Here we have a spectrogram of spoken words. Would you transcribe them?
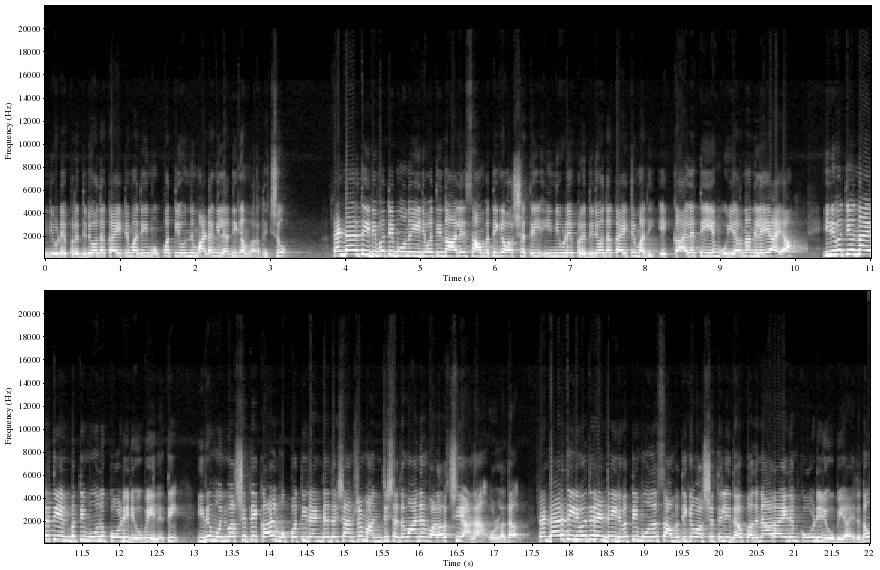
ഇന്ത്യയുടെ പ്രതിരോധ കയറ്റുമതി മുപ്പത്തിയൊന്ന് മടങ്ങിലധികം വർദ്ധിച്ചു. രണ്ടായിരത്തി ഇരുപത്തി മൂന്ന് ഇരുപത്തിനാല് സാമ്പത്തിക വർഷത്തിൽ ഇന്ത്യയുടെ പ്രതിരോധ കയറ്റുമതി എക്കാലത്തെയും ഉയർന്ന നിലയായ ഇരുപത്തിയൊന്നായിരത്തി എൺപത്തി മൂന്ന് കോടി രൂപയിലെത്തി. ഇത് മുൻവർഷത്തെക്കാൾ മുപ്പത്തിരണ്ട് ദശാംശം അഞ്ച് ശതമാനം വളർച്ചയാണ് ഉള്ളത്. രണ്ടായിരത്തി ഇരുപത്തിരണ്ട് ഇരുപത്തി മൂന്ന് സാമ്പത്തിക വർഷത്തിൽ ഇത് പതിനാറായിരം കോടി രൂപയായിരുന്നു.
